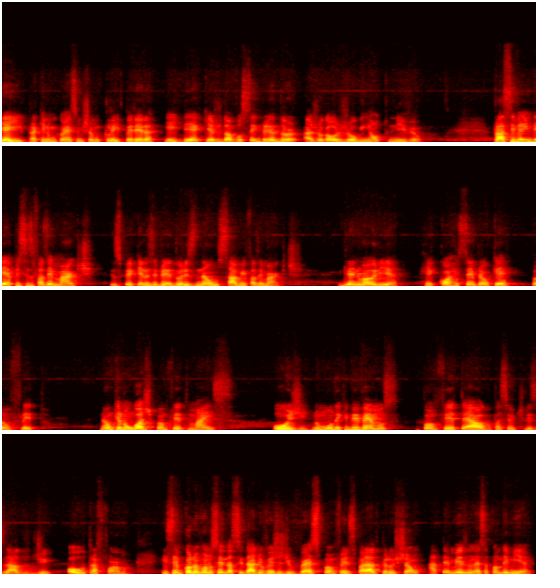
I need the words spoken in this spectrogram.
E aí, para quem não me conhece, eu me chamo Clay Pereira e a ideia aqui é ajudar você, empreendedor, a jogar o jogo em alto nível. Para se vender é preciso fazer marketing e os pequenos empreendedores não sabem fazer marketing. A grande maioria recorre sempre ao quê? Panfleto. Não que eu não goste de panfleto, mas hoje, no mundo em que vivemos, o panfleto é algo para ser utilizado de outra forma. E sempre quando eu vou no centro da cidade eu vejo diversos panfletos espalhados pelo chão, até mesmo nessa pandemia.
